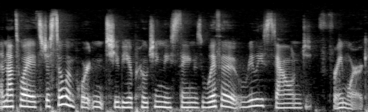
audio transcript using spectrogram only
And that's why it's just so important to be approaching these things with a really sound framework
